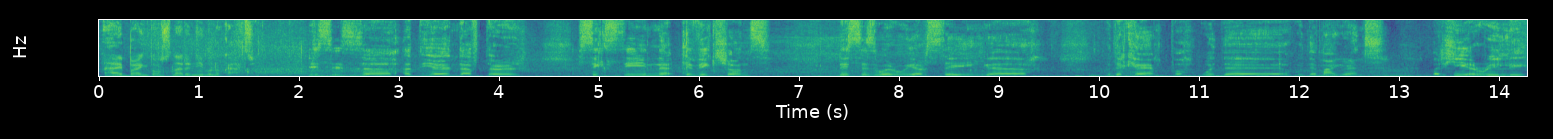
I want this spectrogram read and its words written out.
Hij brengt ons naar de nieuwe locatie. This is uh, at the end after 16 evictions. This is where we are staying uh, with the camp with the with the migrants. But here really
